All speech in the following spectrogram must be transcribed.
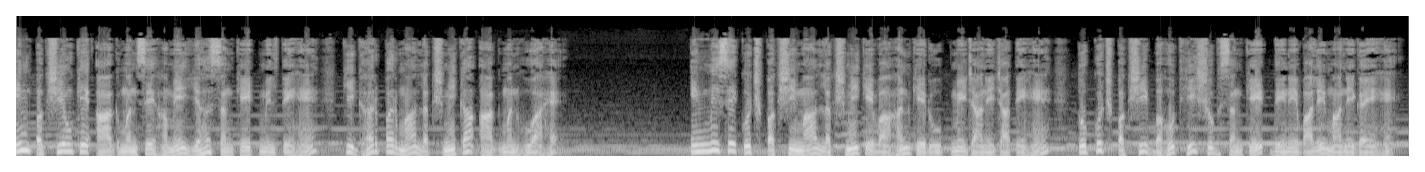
इन पक्षियों के आगमन से हमें यह संकेत मिलते हैं कि घर पर माँ लक्ष्मी का आगमन हुआ है। इनमें से कुछ पक्षी माँ लक्ष्मी के वाहन के रूप में जाने जाते हैं तो कुछ पक्षी बहुत ही शुभ संकेत देने वाले माने गए हैं।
